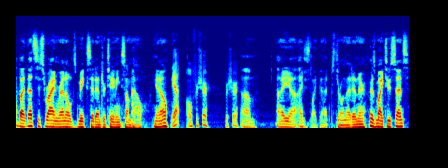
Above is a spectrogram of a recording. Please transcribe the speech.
but that's just Ryan Reynolds makes it entertaining somehow. You know? Yeah. Oh, for sure, for sure. Um, I uh, I just like that. Just throwing that in there. There's my two cents.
